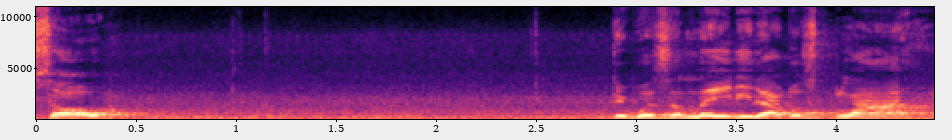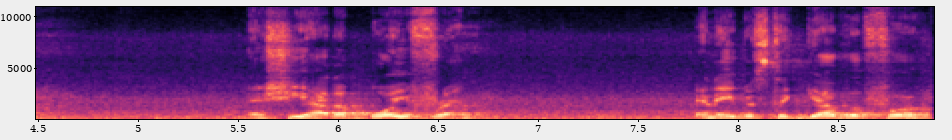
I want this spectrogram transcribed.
So there was a lady that was blind and she had a boyfriend and they was together for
